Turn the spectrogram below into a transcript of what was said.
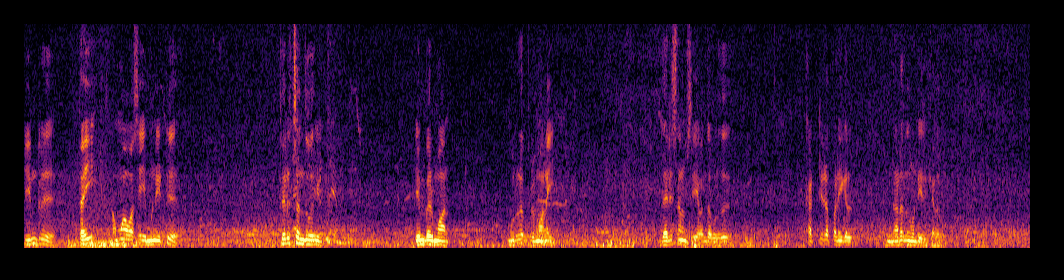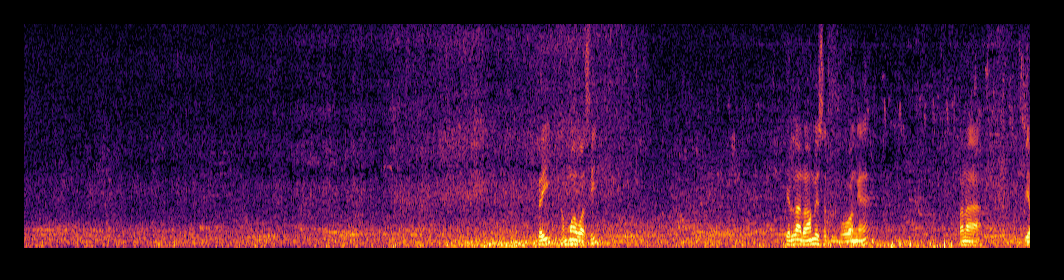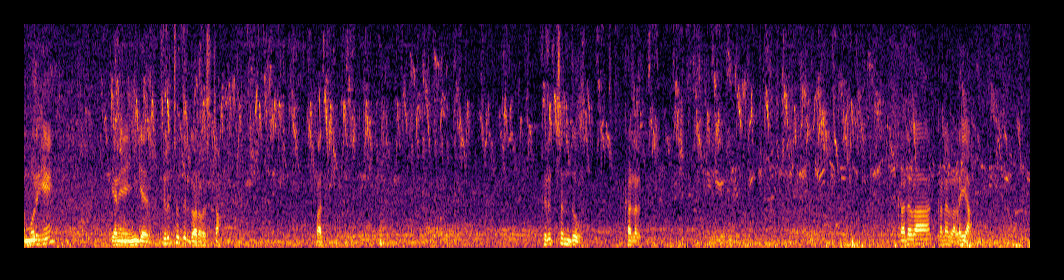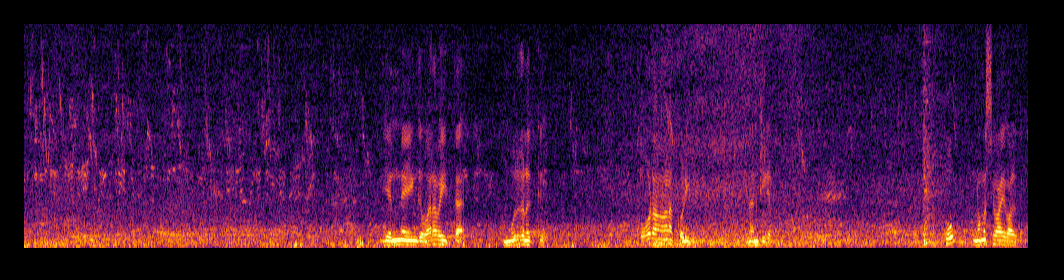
இன்று தை அமாவாசையை முன்னிட்டு திருச்செந்தூரில் எம்பெருமான் முருகப்பெருமானை தரிசனம் செய்ய வந்தபொழுது கட்டிடப் பணிகள் நடந்து கொண்டிருக்கிறது. தை அமாவாசை. எல்லாம் ராமேஸ்வரத்துக்கு போவாங்க. ஆனால் என் முருகன் என்னை இங்கே திருச்செந்தூருக்கு வர வச்சிட்டான். பார்த்து திருச்செந்தூர் கடல். கடலா கடல் அலையா? என்னை இங்கு வர வைத்த முருகனுக்கு கோடான கொடி நன்றிகள். ఓం నమ శివాయ వాళ్ళకి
